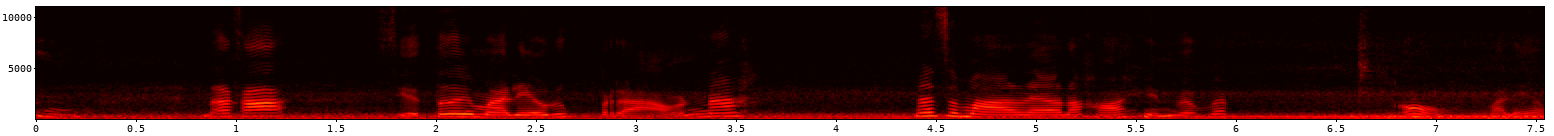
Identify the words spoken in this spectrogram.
นนะคะ เสียเต้ยมาแล้วหรือเปล่านะ น่าจะมาแล้วนะคะ เห็นแบบแบบอ๋อมาแล้ว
